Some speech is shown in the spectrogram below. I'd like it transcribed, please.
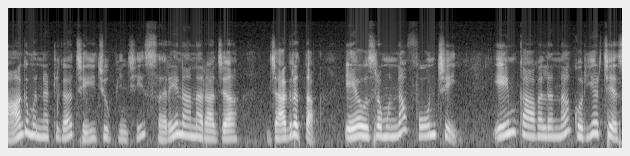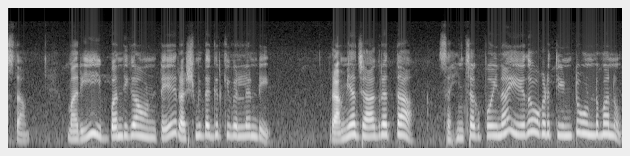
ఆగమన్నట్లుగా చేయి చూపించి సరే నాన్న రాజా జాగ్రత్త. ఏ అవసరం ఉన్నా ఫోన్ చేయి. ఏం కావాలన్నా కొరియర్ చేస్తాం. మరీ ఇబ్బందిగా ఉంటే రష్మి దగ్గరికి వెళ్ళండి. రమ్య జాగ్రత్త. సహించకపోయినా ఏదో ఒకటి తింటూ ఉండమను.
